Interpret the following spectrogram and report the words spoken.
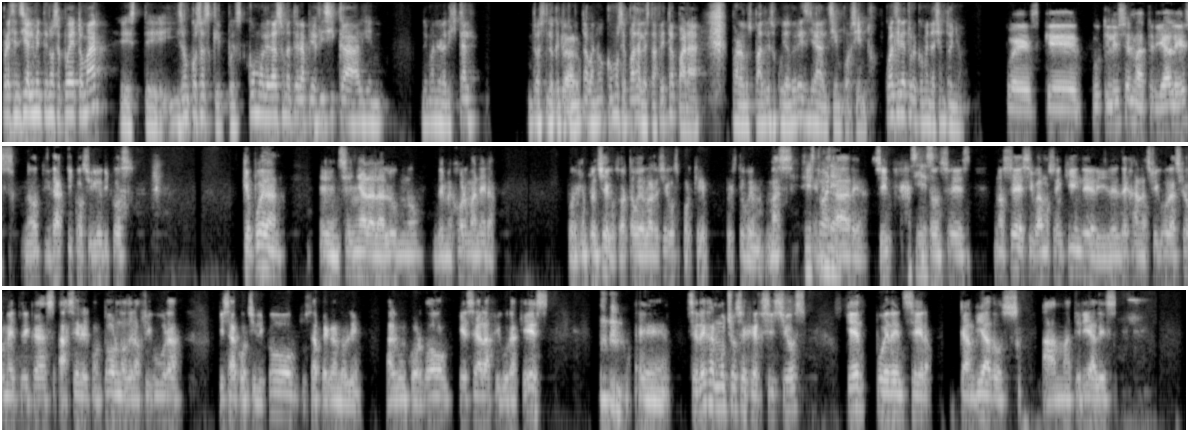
presencialmente no se puede tomar, este, y son cosas que, pues, ¿cómo le das una terapia física a alguien de manera digital? Entonces, lo que te comentaba, ¿no? ¿Cómo se pasa la estafeta para, para los padres o cuidadores ya al 100%? ¿Cuál sería tu recomendación, Toño? Pues que utilicen materiales, ¿no? Didácticos y lúdicos que puedan enseñar al alumno de mejor manera. Por ejemplo, en ciegos. Ahorita voy a hablar de ciegos porque estuve más en esta área, ¿sí? Entonces, no sé si vamos en kinder y les dejan las figuras geométricas, hacer el contorno de la figura, quizá con silicón, quizá pegándole algún cordón, que sea la figura que es. Eh, se dejan muchos ejercicios que pueden ser cambiados a materiales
